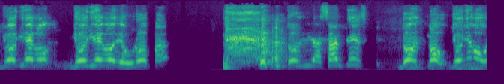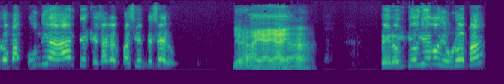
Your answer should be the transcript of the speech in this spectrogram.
yo llego, yo llego de Europa dos días antes, dos, no, yo llego a Europa un día antes que salga el paciente cero. Ya. Ay, ay, ay. Ya. Pero yo llego de Europa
